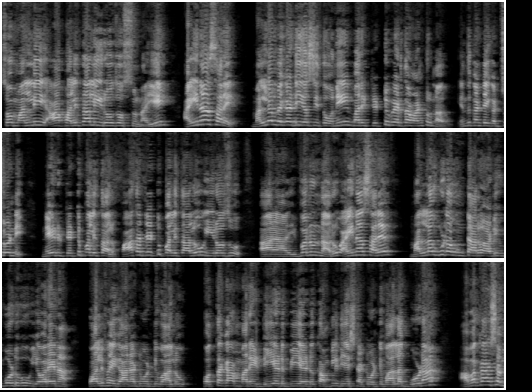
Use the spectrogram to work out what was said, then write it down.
సో మళ్ళీ ఆ ఫలితాలు ఈ రోజు వస్తున్నాయి. అయినా సరే మళ్ళీ మెగా DSC మరి టెట్టు పెడతాం అంటున్నారు. ఎందుకంటే ఇక్కడ చూడండి నేడు టెట్టు ఫలితాలు పాత టెట్టు ఫలితాలు ఈరోజు ఇవ్వనున్నారు. అయినా సరే మళ్ళా కూడా ఉంటారు అడుగు పొడుగు ఎవరైనా క్వాలిఫై కానటువంటి వాళ్ళు కొత్తగా మరి డిఎడ్ బిఎడ్ కంప్లీట్ చేసినటువంటి వాళ్ళకు కూడా అవకాశం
